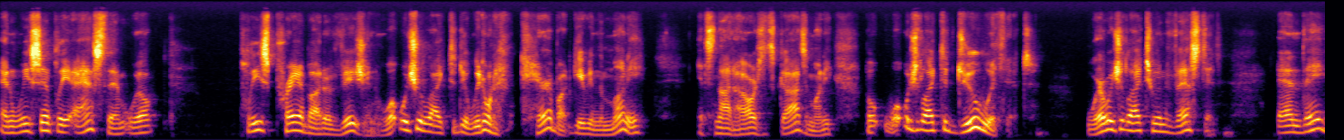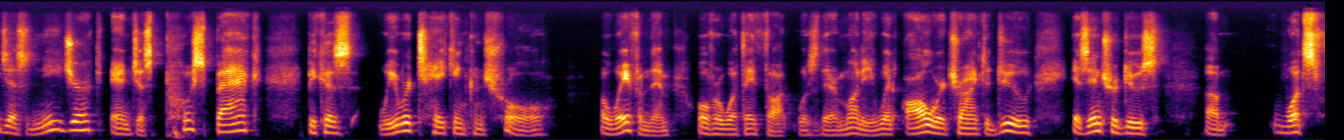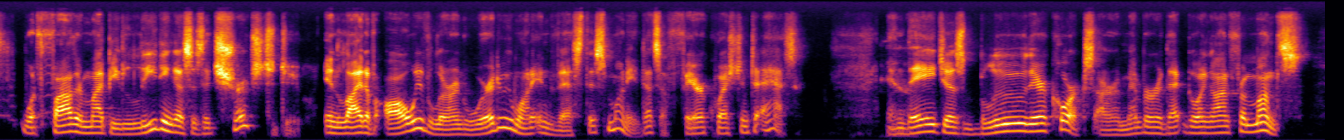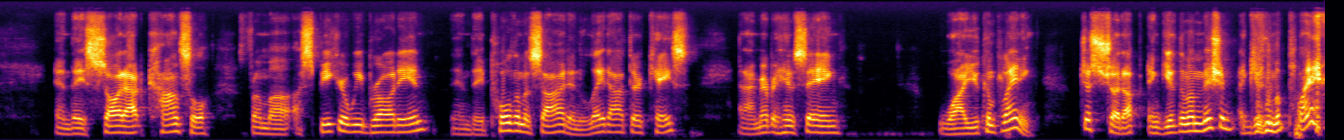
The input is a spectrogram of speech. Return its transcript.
And we simply asked them, well, please pray about a vision. What would you like to do? We don't care about giving the money. It's not ours, it's God's money. But what would you like to do with it? Where would you like to invest it? And they just knee jerk and just push back because we were taking control away from them over what they thought was their money. When all we're trying to do is introduce um, what's what father might be leading us as a church to do in light of all we've learned where do we want to invest this money? That's a fair question to ask. And they just blew their corks. I remember that going on for months. And they sought out counsel from a, a, speaker we brought in and they pulled them aside and laid out their case. And i remember him saying why are you complaining just shut up and give them a mission and give them a plan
